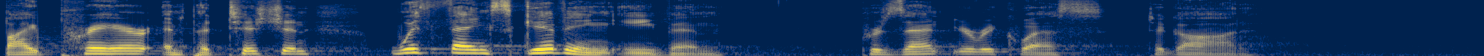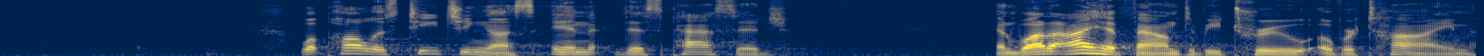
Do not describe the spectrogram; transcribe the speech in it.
by prayer and petition, with thanksgiving even present your requests to God. What Paul is teaching us in this passage, and what I have found to be true over time,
